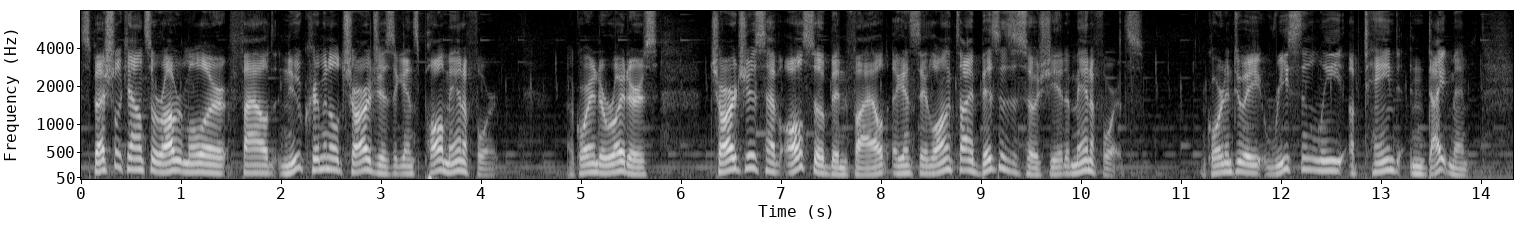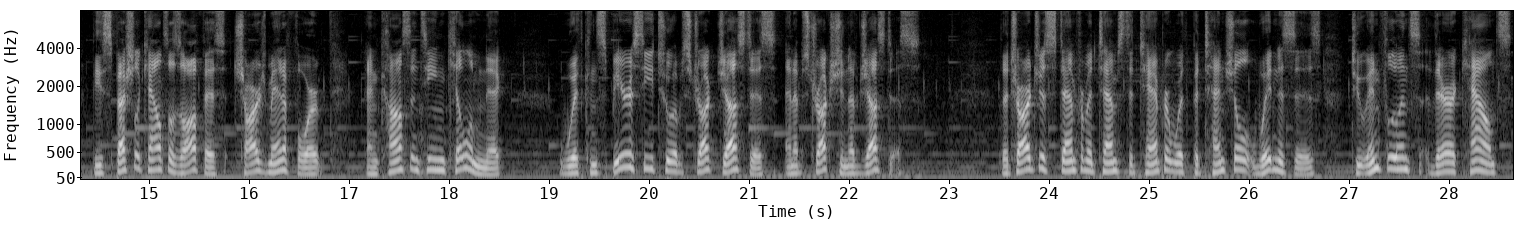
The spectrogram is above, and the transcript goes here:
Special counsel Robert Mueller filed new criminal charges against Paul Manafort. According to Reuters, charges have also been filed against a longtime business associate of Manafort's. According to a recently obtained indictment, the special counsel's office charged Manafort and Konstantin Kilimnik with conspiracy to obstruct justice and obstruction of justice. The charges stem from attempts to tamper with potential witnesses to influence their accounts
